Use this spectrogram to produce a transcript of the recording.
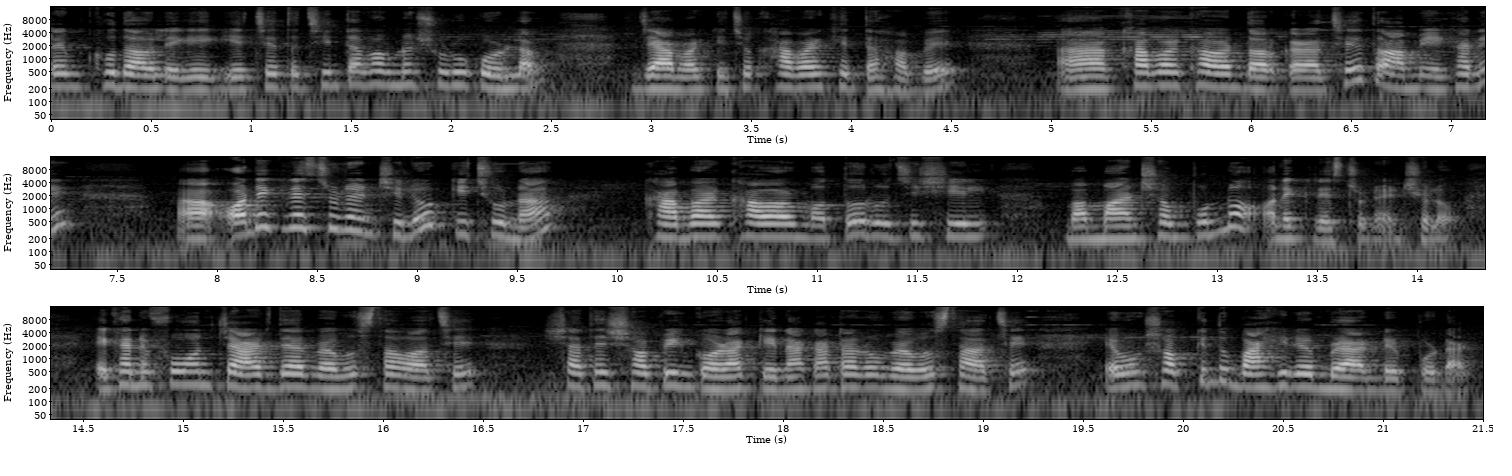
টাইম ক্ষুধাও লেগে গিয়েছে, তো চিন্তা ভাবনা শুরু করলাম যে আমার কিছু খাবার খেতে হবে। খাবার খাওয়ার দরকার আছে, তো আমি এখানে অনেক রেস্টুরেন্ট ছিল, কিছু না। খাবার খাওয়ার মতো রুচিশীল বা মানসম্পন্ন অনেক রেস্টুরেন্ট ছিল। এখানে ফোন চার্জ দেওয়ার ব্যবস্থাও আছে। সাথে শপিং করা, কেনাকাটারও ব্যবস্থা আছে এবং সব কিন্তু বাহিরের ব্র্যান্ডের প্রোডাক্ট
